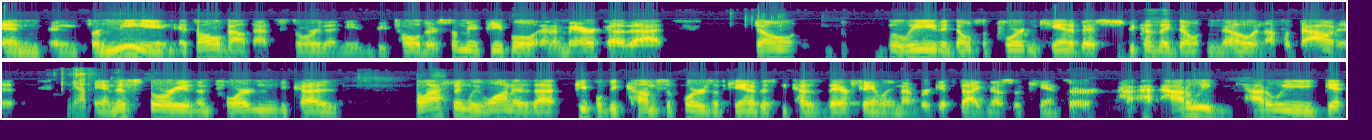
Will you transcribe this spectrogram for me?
and and for me, it's all about that story that needs to be told. There's so many people in America that don't believe and don't support in cannabis just because they don't know enough about it. Yep. And this story is important because the last thing we want is that people become supporters of cannabis because their family member gets diagnosed with cancer. H- how do we how do we get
